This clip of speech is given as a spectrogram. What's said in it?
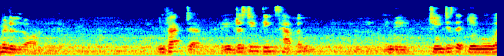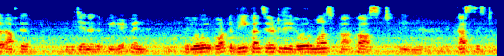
middle or lower. in fact, uh, interesting things happen in the changes that came over after the Vijayanagar period when the low, what we consider to be the lower mass caste in uh, caste system.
